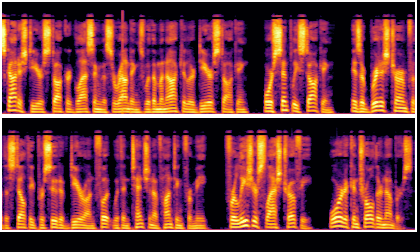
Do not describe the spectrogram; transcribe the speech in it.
Scottish deer stalker glassing the surroundings with a monocular deer stalking, or simply stalking, is a British term for the stealthy pursuit of deer on foot with intention of hunting for meat, for leisure slash trophy, or to control their numbers.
